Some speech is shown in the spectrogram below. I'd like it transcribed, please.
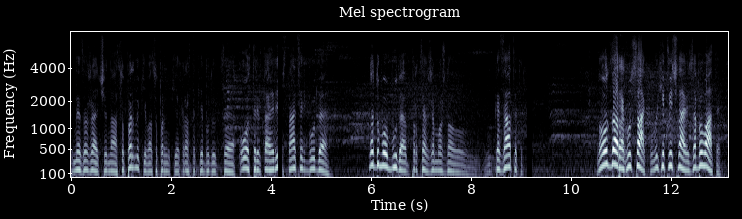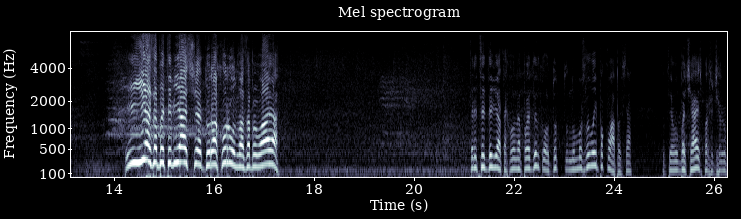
Незважаючи на суперників, а суперники якраз таки будуть це острів та Грізлі. 16 буде. Ну, я думаю, буде, про це вже можна казати. Ну от зараз гусак, вихід віч навіть, забивати. І є забитий м'яч, Дурахурунва забиває. 39-та хвилина поєдинку. Тут, ну, можливо, і поквапився. Тут я вибачаюсь, в першу чергу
